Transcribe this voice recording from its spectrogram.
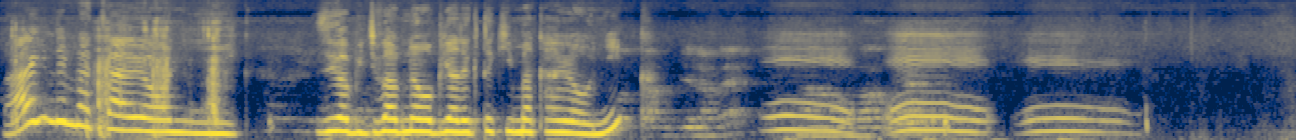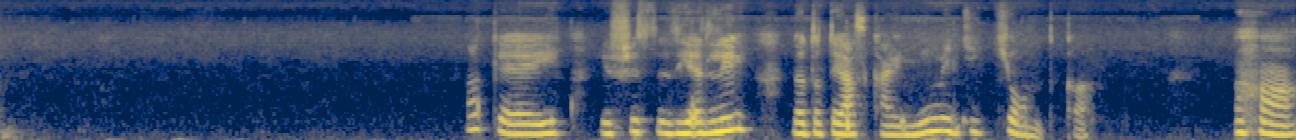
fajny makaronik. Zrobić wam na obiadek taki makaronik? E, e, e. Okej, już wszyscy zjedli, no to teraz karmimy dzieciątka. Aha.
